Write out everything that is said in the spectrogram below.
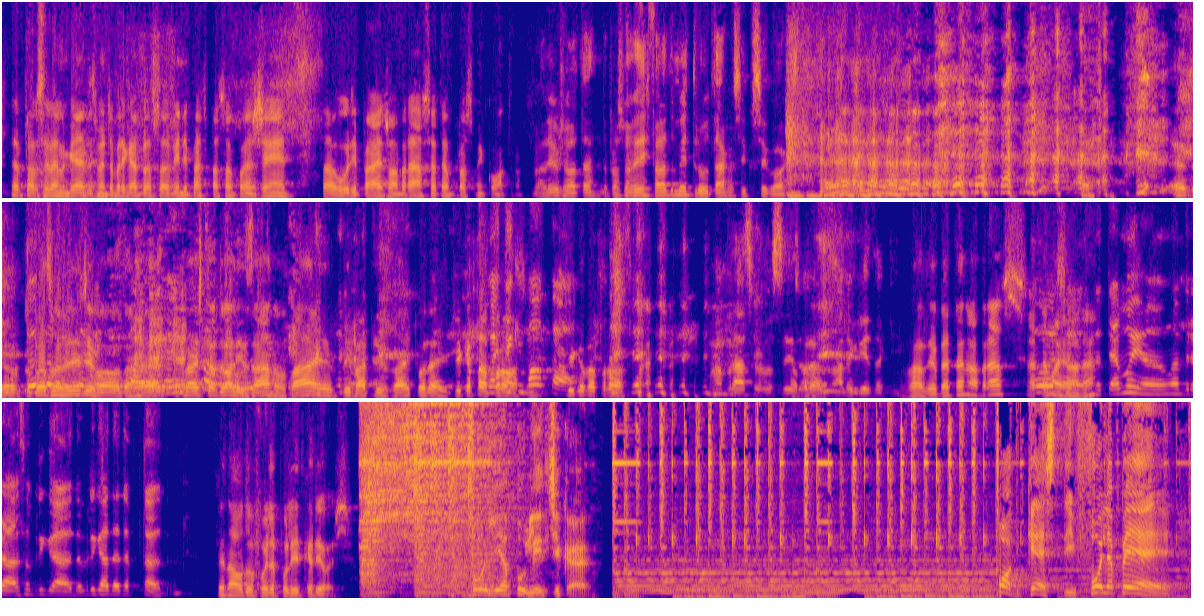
Deputado Celano Guedes, muito obrigado pela sua vinda e participação com a gente. Saúde, paz, um abraço e até o próximo encontro. Valeu, Jota. Da próxima vez a gente fala do metrô, tá? Eu sei que você gosta. da próxima vez a gente volta. Né? Vai estadualizar, não vai, privatizar e por aí. Fica para a próxima. Fica para a próxima. Um abraço para vocês. Um abraço. Uma alegria estar aqui. Valeu. Betânia, um abraço. Até Ô, amanhã, Jota, né? Até amanhã. Um abraço. Obrigada. Obrigada, deputado. Final do Folha Política de hoje. Folha Política. Podcast Folha PE.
